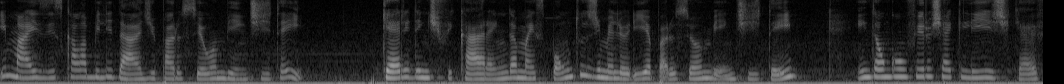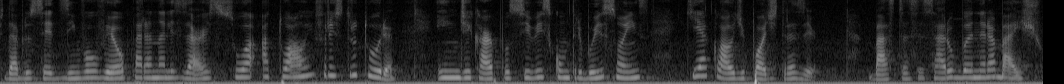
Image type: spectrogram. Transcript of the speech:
e mais escalabilidade para o seu ambiente de TI. Quer identificar ainda mais pontos de melhoria para o seu ambiente de TI? Então, confira o checklist que a FWC desenvolveu para analisar sua atual infraestrutura e indicar possíveis contribuições que a cloud pode trazer. Basta acessar o banner abaixo.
